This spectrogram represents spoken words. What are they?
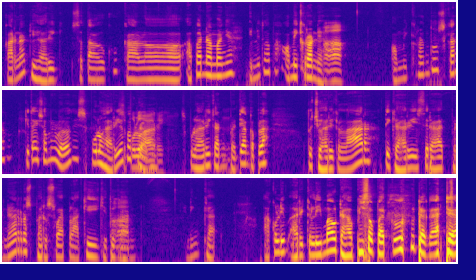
karena di hari setauku kalau apa namanya ini tuh apa omikron ya Heeh, omikron tuh sekarang kita isoman berapa sih 10 hari apa 10 berapa? hari. 10 hari kan Hmm. berarti anggaplah tujuh hari kelar tiga hari istirahat benar terus baru swab lagi gitu Ah. kan ini enggak aku hari kelima udah habis obatku udah nggak ada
